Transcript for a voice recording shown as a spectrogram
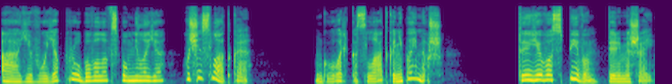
А его я пробовала, вспомнила я. Очень сладкое. Горько, сладко, не поймешь. Ты его с пивом перемешай.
